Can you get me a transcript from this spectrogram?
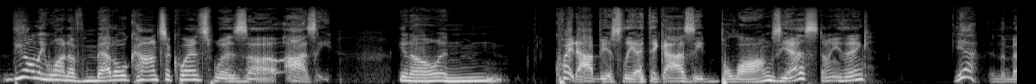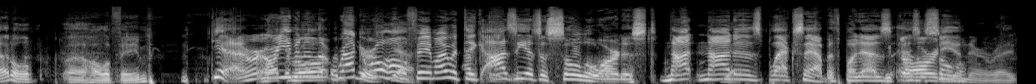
the only one of metal consequence was uh, Ozzy. You know, and quite obviously, I think Ozzy belongs. Yes, don't you think? Yeah, in the Metal uh, Hall of Fame. Yeah, or, or even in the Rock and Roll Hall yeah. of Fame, I would think Ozzy as a solo artist, not not Yeah. as Black Sabbath, but as Which are as a already in there, right?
